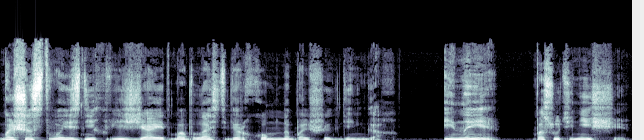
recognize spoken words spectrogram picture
Большинство из них въезжает во власть верхом на больших деньгах. Иные, по сути нищие,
